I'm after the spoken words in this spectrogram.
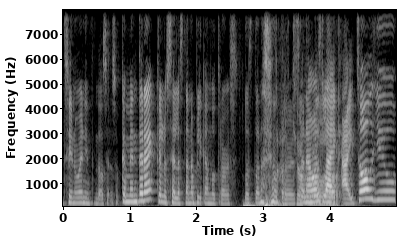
si no hubieran intentado hacer eso. Que me enteré que lo, se la están aplicando otra vez. Lo están haciendo otra Ay, vez. And I was like, I told you,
